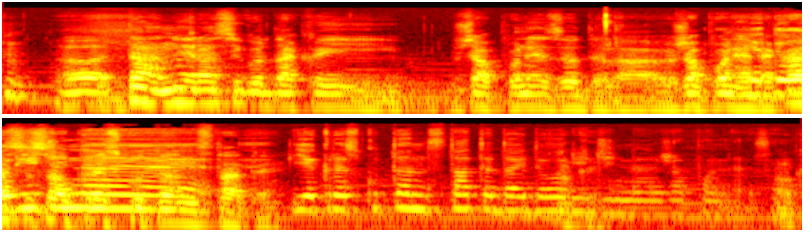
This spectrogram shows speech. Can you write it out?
Uh, da, nu eram sigur dacă e japoneză de la Japonia E de de acasă sau origine- crescută în state. E crescută în state, dar e de Ok. origine japoneză. Ok.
